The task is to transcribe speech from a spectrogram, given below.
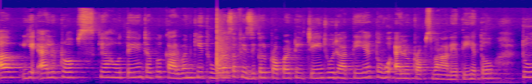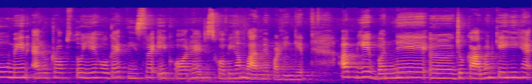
अब ये एलोट्रॉप्स क्या होते हैं? जब कार्बन की थोड़ा सा फ़िज़िकल प्रॉपर्टी चेंज हो जाती है तो वो एलोट्रॉप्स बना लेती है। तो टू मेन एलोट्रॉप्स तो ये हो गए, तीसरा एक और है, जिसको अभी हम बाद में पढ़ेंगे। अब ये बनने जो कार्बन के ही हैं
